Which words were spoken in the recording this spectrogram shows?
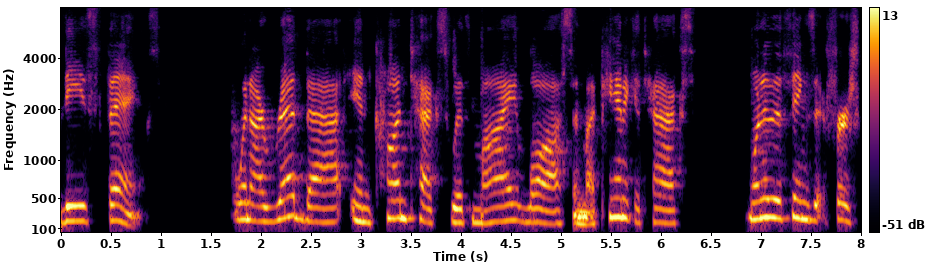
these things. When I read that in context with my loss and my panic attacks, one of the things that first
